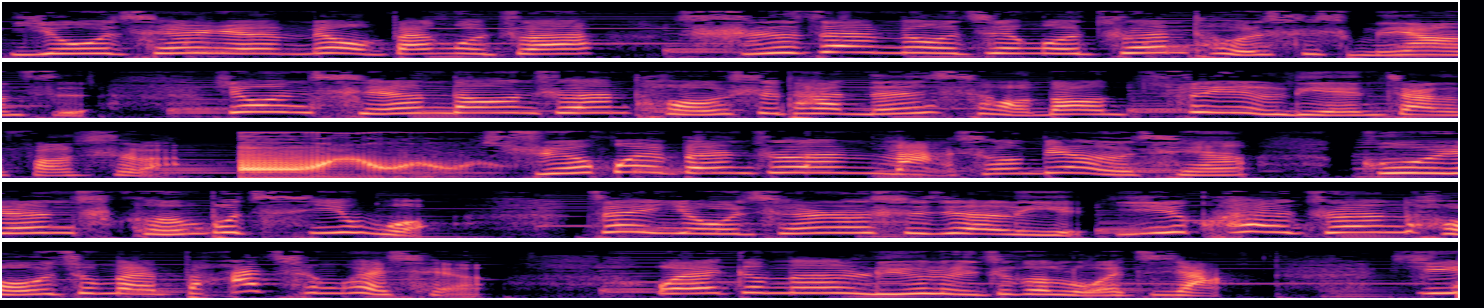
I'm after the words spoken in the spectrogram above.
有钱人没有搬过砖，实在没有见过砖头是什么样子，用钱当砖头是他能想到最廉价的方式了。学会搬砖，马上变有钱。古人诚不欺我，在有钱人世界里，一块砖头就卖八千块钱。我来跟你们捋捋这个逻辑啊。因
